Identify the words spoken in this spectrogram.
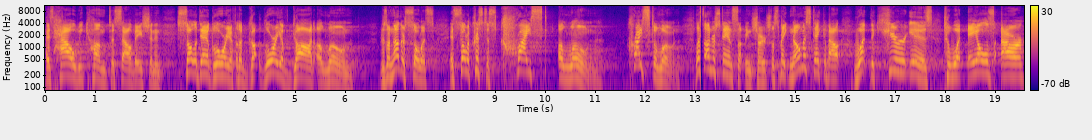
is how we come to salvation, and sola deo gloria, for the go- glory of God alone. There's another sola, it's, it's sola Christus, Christ alone. Christ alone. Let's understand something, church. Let's make no mistake about what the cure is to what ails our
